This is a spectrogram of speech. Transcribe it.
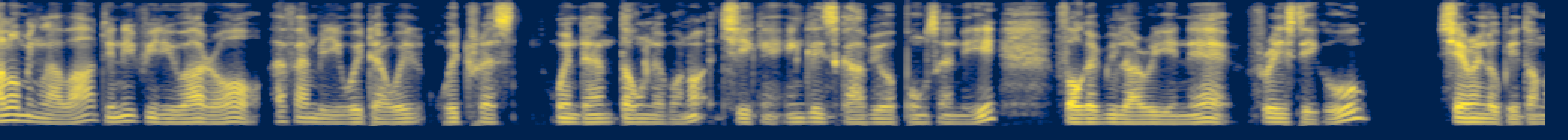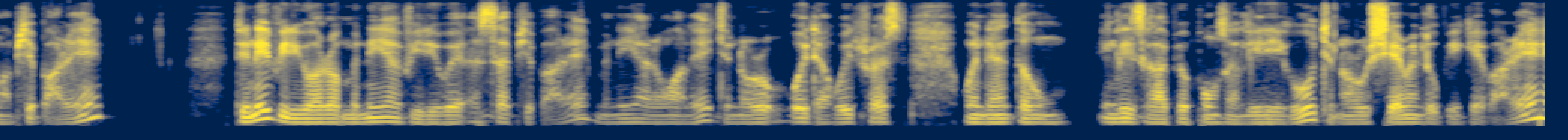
အားလုံးမင်္ဂလာပါဒီနေ့ဗီဒီယိုကတော့ F&B waiter waitress ဝန်ထမ်းသုံးတယ်ပေါ့နော်အခြေခံအင်္ဂလိပ်စကားပြောပုံစံတွေ vocabulary တွေနဲ့ phrase တွေကို sharing လုပ်ပေးသွားမှာဖြစ်ပါတယ်ဒီနေ့ဗီဒီယိုကတော့မနေ့ကဗီဒီယိုရဲ့အဆက်ဖြစ်ပါတယ်မနေ့ကတော့လည်းကျွန်တော်တို့ waiter waitress ဝန်ထမ်းသုံးအင်္ဂလိပ်စကားပြောပုံစံလေးတွေကိုကျွန်တော်တို့ sharing လုပ်ပေးခဲ့ပါတယ်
